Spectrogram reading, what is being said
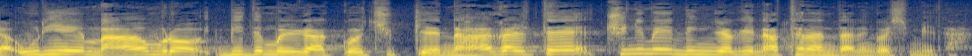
자, 우리의 마음으로 믿음을 갖고 죽게 나아갈 때 주님의 능력이 나타난다는 것입니다.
